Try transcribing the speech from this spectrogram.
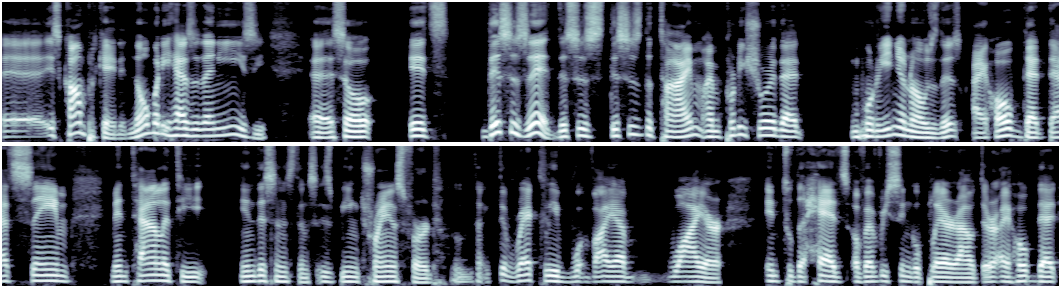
uh, is complicated. Nobody has it any easy. Uh, so it's this is it. This is this is the time. I'm pretty sure that Mourinho knows this. I hope that that same mentality in this instance is being transferred like directly via wire into the heads of every single player out there. I hope that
